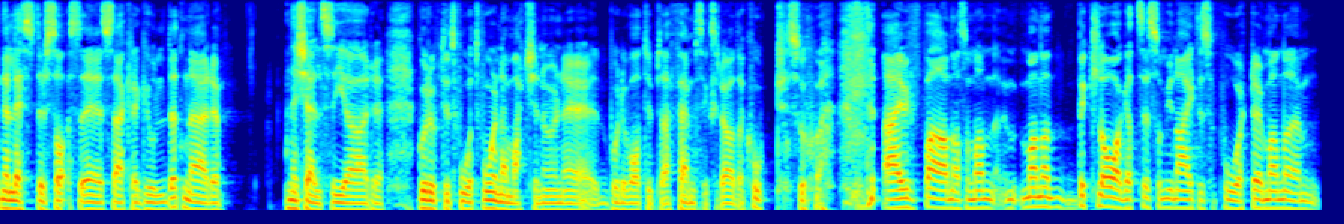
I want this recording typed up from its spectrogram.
när Leicester eh, säkrar guldet när när Chelsea gör, går upp till 2-2 i den där matchen och det borde vara typ 5-6 röda kort. Så nej, fan alltså man, man har beklagat sig som United-supporter, man, ehm,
